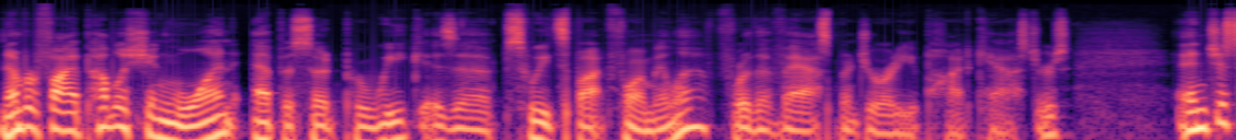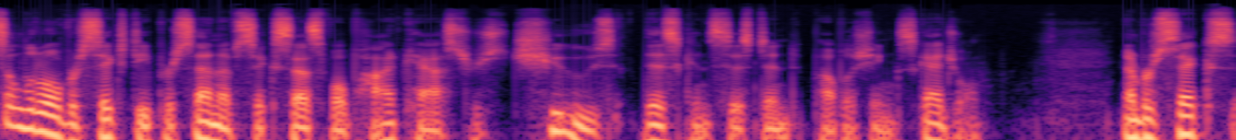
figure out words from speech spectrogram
Number five, publishing one episode per week is a sweet spot formula for the vast majority of podcasters. And just a little over 60% of successful podcasters choose this consistent publishing schedule. Number six,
